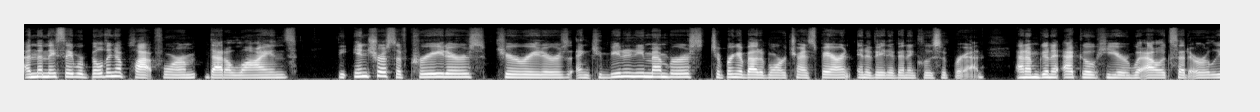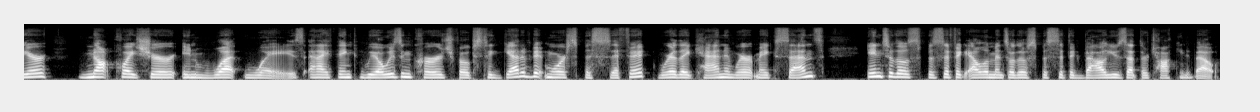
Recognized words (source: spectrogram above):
And then they say we're building a platform that aligns the interests of creators, curators, and community members to bring about a more transparent, innovative, and inclusive brand. And I'm going to echo here what Alex said earlier. Not quite sure in what ways. And I think we always encourage folks to get a bit more specific where they can and where it makes sense into those specific elements or those specific values that they're talking about.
